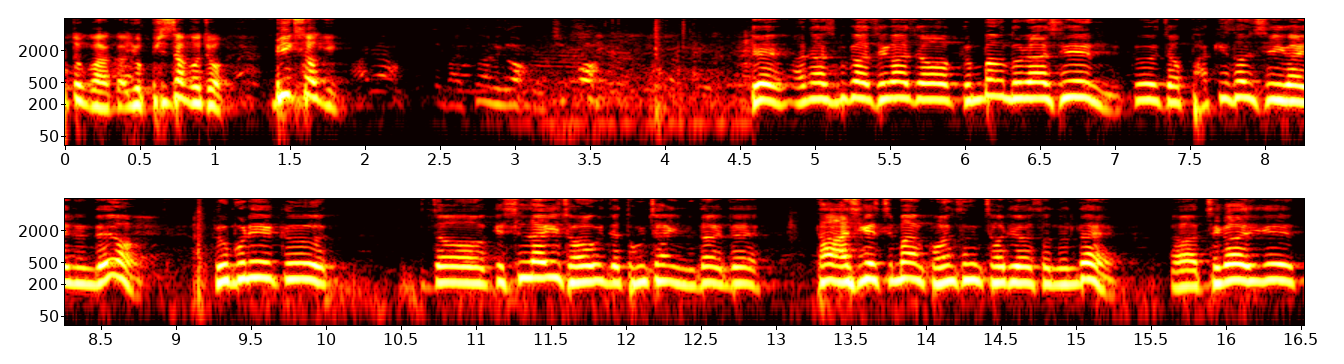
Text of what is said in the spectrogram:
어떤 거 할까? 이거 비싼 거죠? 믹서기. 네, 안녕하십니까. 제가 저 금방 노래하신 그 저 박희선 씨가 있는데요. 그분이 그, 저, 그 신랑이 저 이제 동창입니다. 근데 다 아시겠지만 권승철이었었는데, 어, 제가 이게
